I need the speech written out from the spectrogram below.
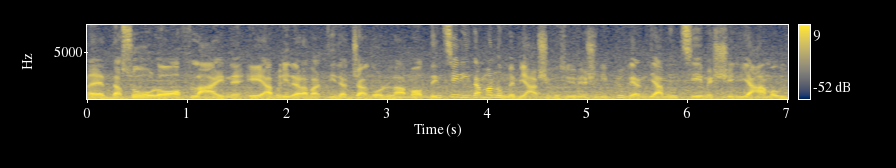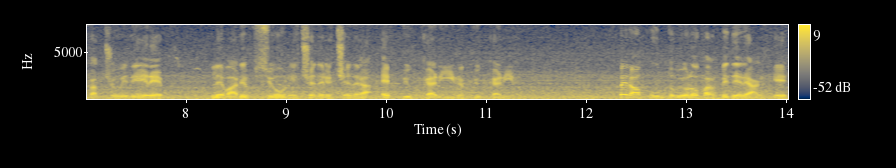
eh, da solo offline e aprire la partita già con la mod inserita ma non mi piace così, mi piace di più che andiamo insieme, scegliamo, vi faccio vedere le varie opzioni eccetera eccetera, è più carino, è più carino. Però appunto vi volevo far vedere anche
